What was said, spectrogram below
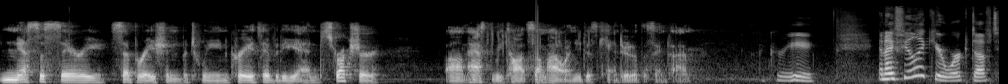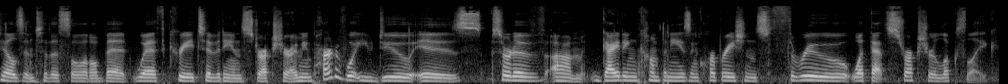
necessary separation between creativity and structure um, has to be taught somehow, and you just can't do it at the same time. Agree. And I feel like your work dovetails into this a little bit with creativity and structure. I mean, part of what you do is sort of um, guiding companies and corporations through what that structure looks like.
